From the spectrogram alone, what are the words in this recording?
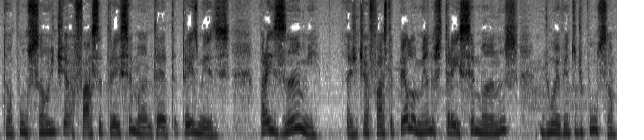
Então a punção a gente afasta três semanas, três meses. Para exame, a gente afasta pelo menos três semanas de um evento de punção.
